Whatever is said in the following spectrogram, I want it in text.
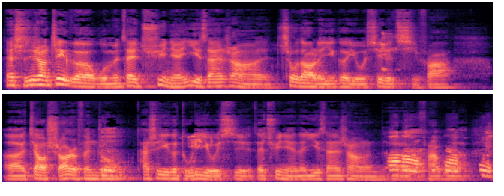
但实际上，这个我们在去年 E 三上受到了一个游戏的启发，呃，叫十二分钟，它是一个独立游戏，在去年的 E 三上呃啊，发布的。，嗯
